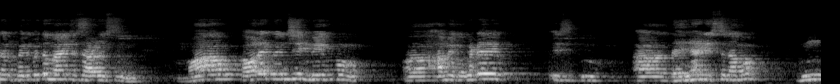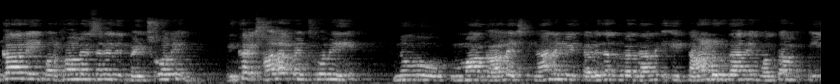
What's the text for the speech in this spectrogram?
తను పెద్ద పెద్ద మ్యాచెస్ ఆడొస్తుంది. మా కాలేజ్ నుంచి మేము ఆమెకు ఒకటే ధైర్యాన్ని ఇస్తున్నాము. ఇంకా నీ పర్ఫార్మెన్స్ అనేది పెంచుకొని ఇంకా చాలా పెంచుకొని నువ్వు మా కాలేజ్ కానీ మీ తల్లిదండ్రులకు కానీ ఈ తాండూరు కానీ మొత్తం ఈ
